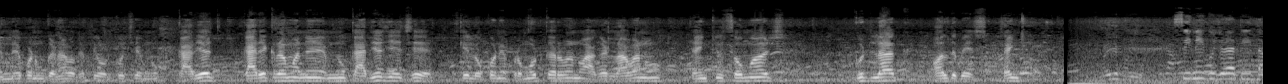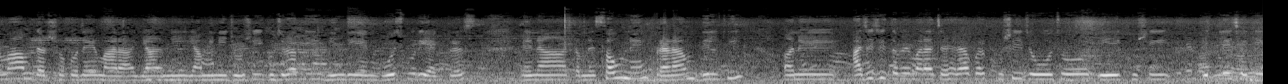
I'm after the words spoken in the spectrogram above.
એમને પણ હું ઘણા વખતથી ઓળખું છું. એમનું કાર્ય, કાર્યક્રમ અને એમનું કાર્ય જે છે કે લોકોને પ્રમોટ કરવાનું, આગળ લાવવાનું. Thank you so much good luck all the best thank you cine Gujarati તમામ દર્શકોને મારા યાની, યામિની જોશી, ગુજરાતી, હિન્દી એન્ડ ભોજપુરી એક્ટ્રેસ એના તમને સૌને પ્રણામ દિલથી. અને આજે જે તમે મારા ચહેરા પર ખુશી જોવો છો, એ ખુશી એટલે છે કે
